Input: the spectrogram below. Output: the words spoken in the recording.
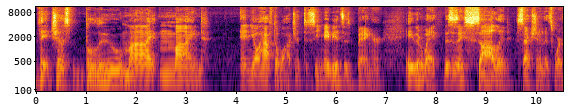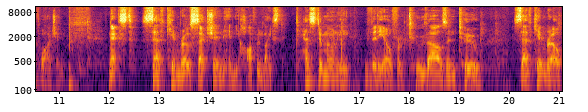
that just blew my mind, and you'll have to watch it to see. Maybe it's his banger. Either way, this is a solid section that's worth watching. Next, Seth Kimbrough's section in the Hoffman Bikes testimony video from 2002. Seth Kimbrough,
